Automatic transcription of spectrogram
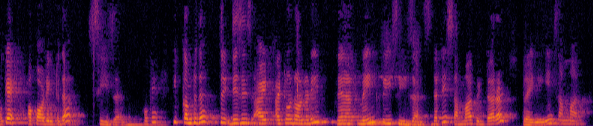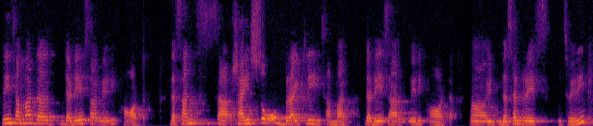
Okay, according to the season. Okay, we come to the three. This is I I told already. There are main three seasons. That is summer, winter, and rainy. In summer, in summer the the days are very hot. The sun shines so brightly in summer. The days are very hot uh, it, the sun rays, it's very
